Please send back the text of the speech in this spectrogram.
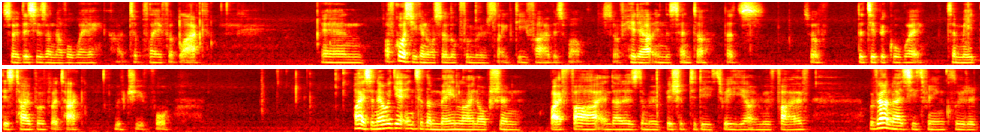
So this is another way uh, to play for black. And of course you can also look for moves like d5 as well. Sort of hit out in the center. That's sort of the typical way to meet this type of attack with g4 Alright, so now we get into the mainline option by far, and that is the move bishop to d3 here on move 5, without knight c3 included.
